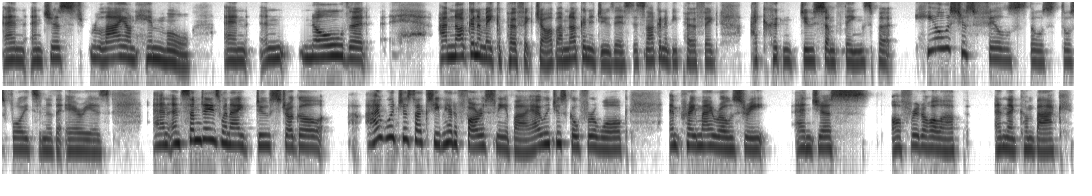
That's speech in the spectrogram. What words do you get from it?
and and just rely on Him more, and and know that I'm not going to make a perfect job. I'm not going to do this. It's not going to be perfect. I couldn't do some things, but he always just fills those those voids in other areas. And and some days when I do struggle, I would just actually we had a forest nearby. I would just go for a walk and pray my rosary and just offer it all up and then come back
